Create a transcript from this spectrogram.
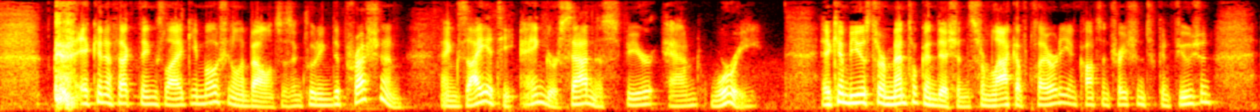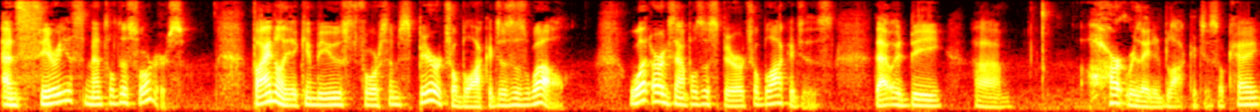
it can affect things like emotional imbalances, including depression, anxiety, anger, sadness, fear, and worry. It can be used for mental conditions, from lack of clarity and concentration to confusion, and serious mental disorders. Finally, it can be used for some spiritual blockages as well. What are examples of spiritual blockages? That would be um, heart-related blockages, okay?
